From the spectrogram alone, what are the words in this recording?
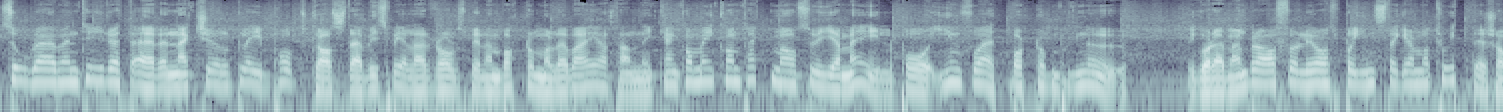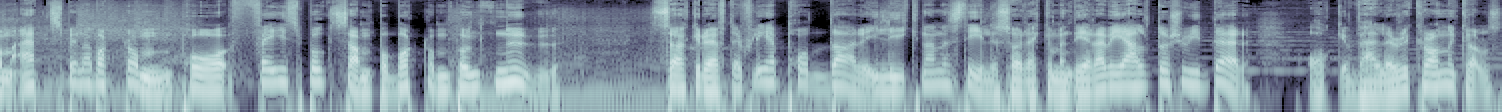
Soloäventyret är en actual play podcast där vi spelar rollspelen Bortom och Leviathan. Ni kan komma i kontakt med oss via mail på info.bortom.nu. Det går även bra att följa oss på Instagram och Twitter som @spelabortom, på Facebook samt på bortom.nu. Söker du efter fler poddar i liknande stil så rekommenderar vi Altors Vidder och Valerie Chronicles.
